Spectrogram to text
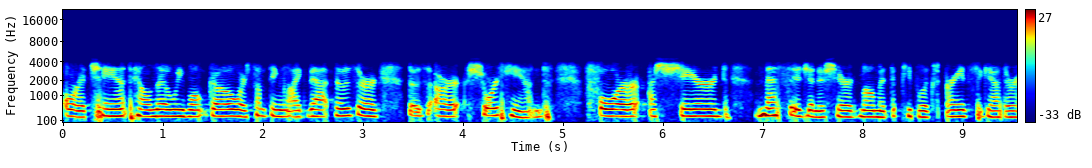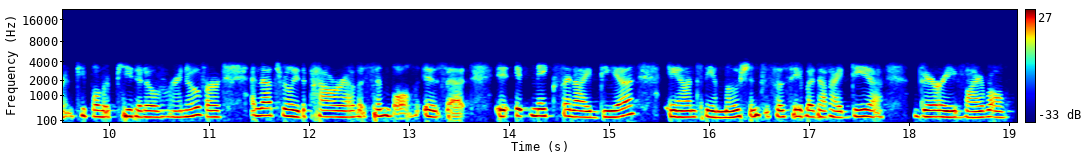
or a chant, hell no, we won't go, or something like that. Those are, those are shorthand for a shared message and a shared moment that people experience together and people repeat it over and over. And that's really the power of a symbol is that it, it makes an idea and the emotions associated with that idea very viral,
